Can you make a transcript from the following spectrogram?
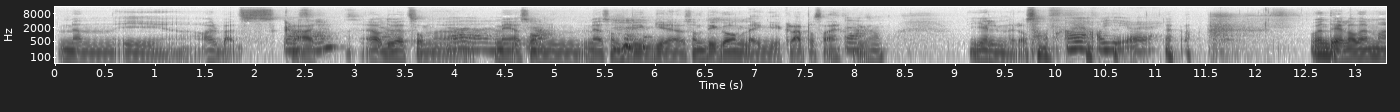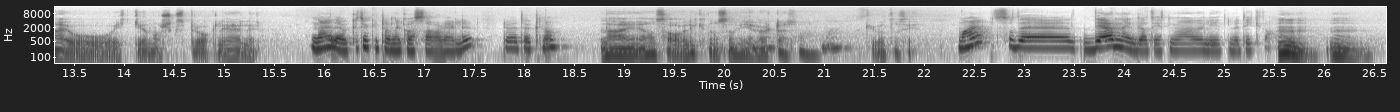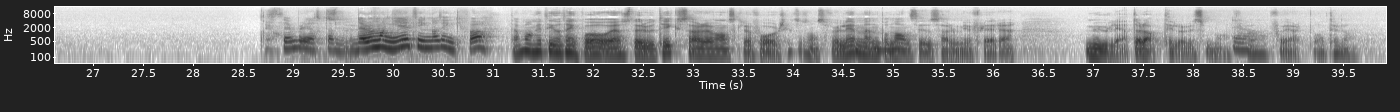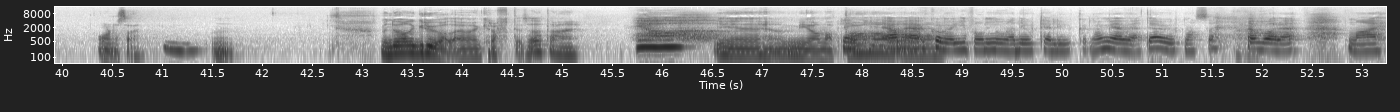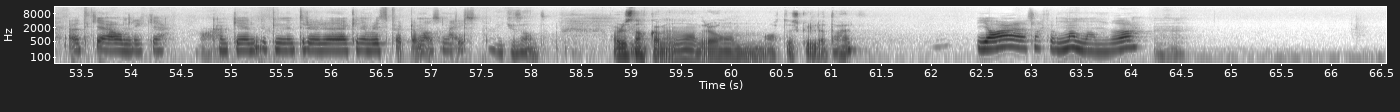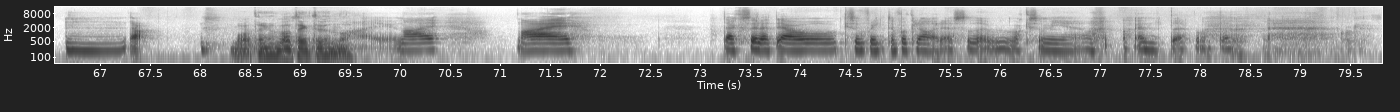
menn i arbeidsklær. Ja. Du vet sånne med sånn, med sånn bygg, sånn bygg- og anlegg-klær på seg. Sant? Hjelmer og sånn. Og en del av dem er jo ikke norskspråklige heller. Nei, det er jo ikke sikkert han i kassa var det heller. Det vet jeg ikke noe om. Nei, han sa vel ikke noe som vi hørte, så er ikke godt å si. Nei, så det, det er negativt med en liten butikk, da. Mm, mm. Så det blir jo spennende. Det er mange ting å tenke på. Det er mange ting å tenke på, og i en større butikk så er det vanskeligere å få oversikt. og sånn selvfølgelig, Men på den annen side så er det mye flere muligheter da, til å liksom få, Ja. få hjelp og til å ordne seg. Mm. Men du hadde grua deg kraftig til dette her Ja, i mye av natta. lenge. Ja, jeg kommer ikke på noe jeg hadde gjort hele uka engang. Jeg vet jeg har gjort masse. Jeg bare Nei, jeg vet ikke. Jeg aner ikke. Kan ikke du kunne, tror jeg kunne blitt spurt om hva som helst. Ikke sant? Har du snakka med noen andre om at du skulle dette her? Ja, jeg snakka med mamma om det, da. Mm, ja. Hva tenkte, hva tenkte hun da? Nei, nei Nei. Det er ikke så lett. Jeg er jo ikke så flink til å forklare, så det var ikke så mye å å hente. på en måte.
